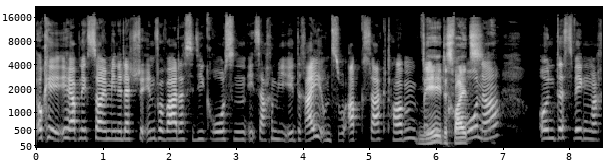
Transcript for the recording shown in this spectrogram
Okay, ich hab nichts, sorry, meine letzte Info war, dass sie die großen E- Sachen wie E3 und so abgesagt haben. Nee, wegen das war jetzt- Corona. Und deswegen mach.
